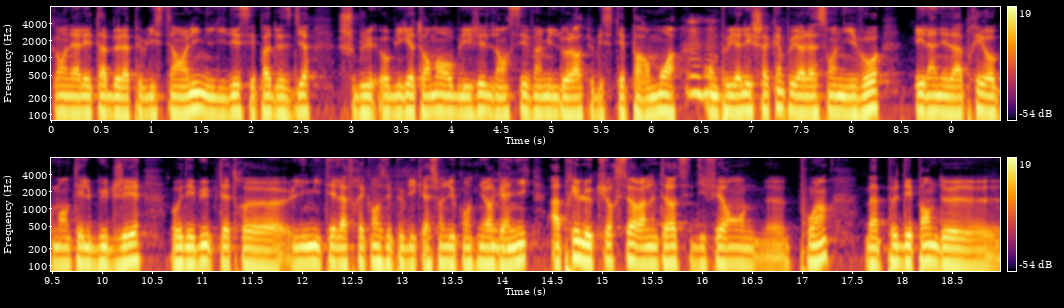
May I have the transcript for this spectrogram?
Quand on est à l'étape de la publicité en ligne, l'idée, c'est pas de se dire, je suis obligatoirement obligé de lancer 20 000 dollars de publicité par mois. Mhm. On peut y aller, chacun peut y aller à son niveau. Et l'année d'après, augmenter le budget. Au début, peut-être euh, limiter la fréquence de publication du contenu mhm. organique. Après, le curseur à l'intérieur de ces différents euh, points, ben, peut dépendre de,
